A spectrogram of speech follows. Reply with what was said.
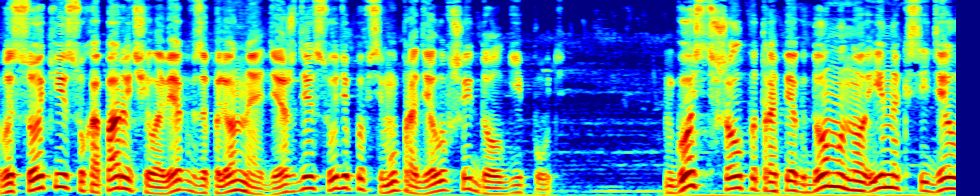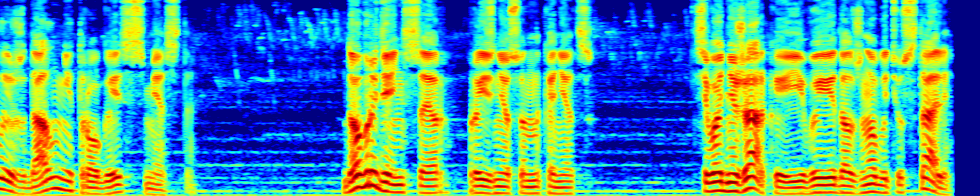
Высокий, сухопарый человек в запыленной одежде, судя по всему, проделавший долгий путь. Гость шел по тропе к дому, но инок сидел и ждал, не трогаясь с места. «Добрый день, сэр», — произнес он наконец. «Сегодня жарко, и вы, должно быть, устали.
